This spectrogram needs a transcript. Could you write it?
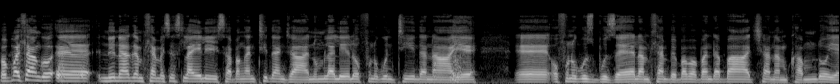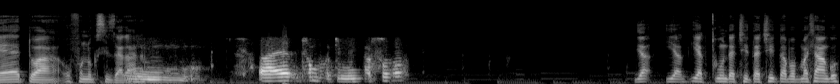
baba mahlangu eh nina-ke mhlambe sesilayelisa banganithinta njani umlaleli ofuna ukunithinta naye eh ofuna ukuzibuzela? Mhlambe baba abantu abatsha namkha umuntu oyedwa ofuna ukusizakala? Hayi mthombothi mina so ya ya yacunda chita chita baba mahlangu.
